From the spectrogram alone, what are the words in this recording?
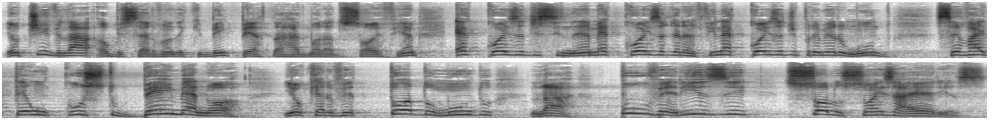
Eu tive lá observando aqui, bem perto da Rádio Morada do Sol FM, é coisa de cinema, é coisa granfina, é coisa de primeiro mundo. Você vai ter um custo bem menor. E eu quero ver todo mundo lá. Pulverize Soluções Aéreas,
